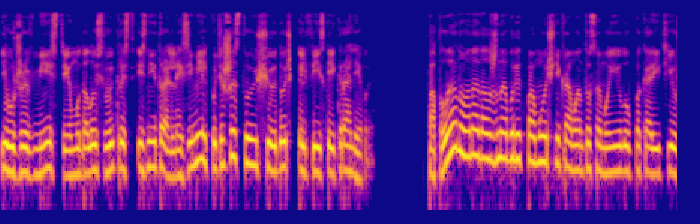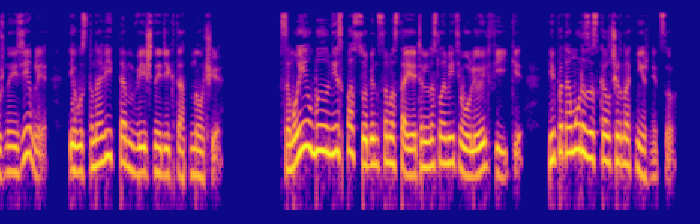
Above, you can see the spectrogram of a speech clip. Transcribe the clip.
и уже вместе им удалось выкрасть из нейтральных земель путешествующую дочь эльфийской королевы — по плану она должна будет помочь некроманту Самуилу покорить южные земли и установить там вечный диктат ночи. Самуил был не способен самостоятельно сломить волю эльфийки, и потому разыскал чернокнижницу.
